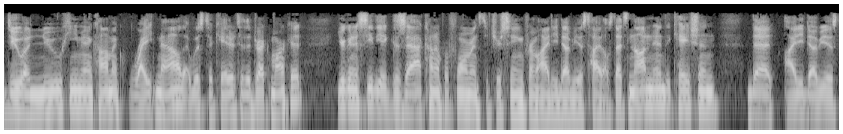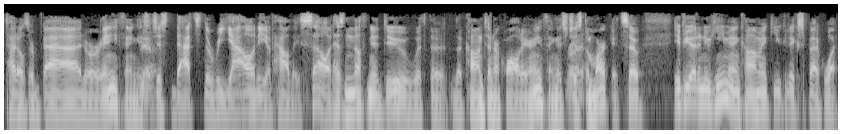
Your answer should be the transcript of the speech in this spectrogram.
do a new He-Man comic right now that was to cater to the direct market, you're going to see the exact kind of performance that you're seeing from IDW's titles. That's not an indication that IDW's titles are bad or anything. It's Yeah. just that's the reality of how they sell. It has nothing to do with the, the content or quality or anything. It's Right. just the market. So if you had a new He-Man comic, you could expect what?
